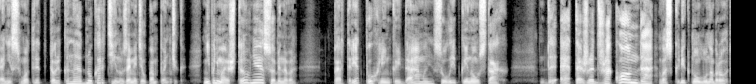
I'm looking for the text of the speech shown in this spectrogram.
«Они смотрят только на одну картину», — заметил Помпончик. «Не понимаю, что в ней особенного?» Портрет пухленькой дамы с улыбкой на устах. «Да это же Джаконда!» — воскликнул Луноброд.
